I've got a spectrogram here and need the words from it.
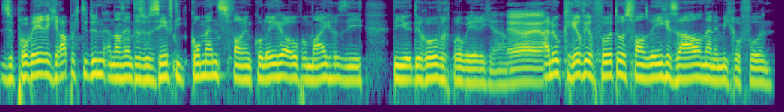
ze proberen grappig te doen en dan zijn er zo 17 comments van hun collega openmikers die, die erover proberen gaan. Ja, ja. En ook heel veel foto's van lege zalen en een microfoon.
